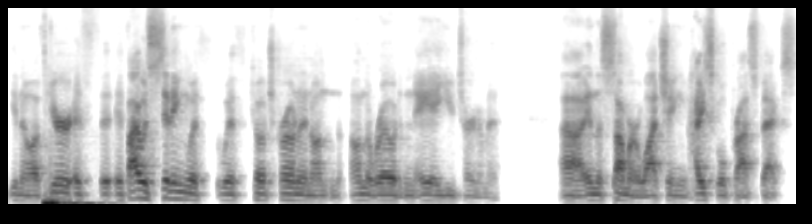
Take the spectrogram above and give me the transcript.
you know if you're if if I was sitting with with Coach Cronin on on the road in an AAU tournament uh, in the summer watching high school prospects.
